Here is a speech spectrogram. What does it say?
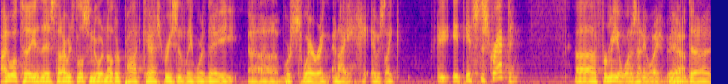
I will tell you this: that I was listening to another podcast recently where they uh, were swearing, and I it was like it, it's distracting. Uh, for me, it was anyway. Yeah. And uh,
